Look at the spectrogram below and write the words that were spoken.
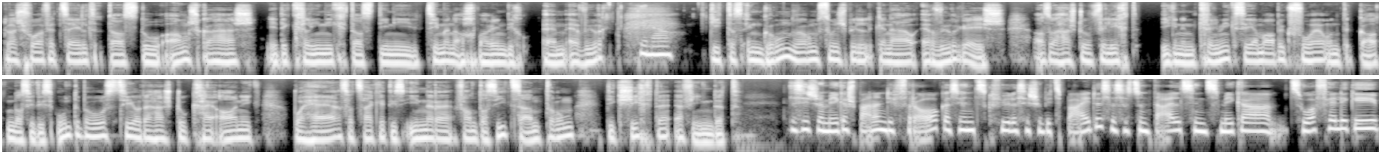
Du hast vorher erzählt, dass du Angst gehabt hast in der Klinik, dass deine Zimmernachbarin dich ähm, erwürgt. Genau. Gibt es einen Grund, warum es zum Beispiel genau Erwürgen ist? Also hast du vielleicht irgendeinen Krimi gesehen am Abend vorher und geht das in dein Unterbewusstsein oder hast du keine Ahnung, woher sozusagen dein innere Fantasiezentrum die Geschichte erfindet? Das ist eine mega spannende Frage. Also ich habe das Gefühl, es ist ein bisschen beides. Also zum Teil sind es mega zufällige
